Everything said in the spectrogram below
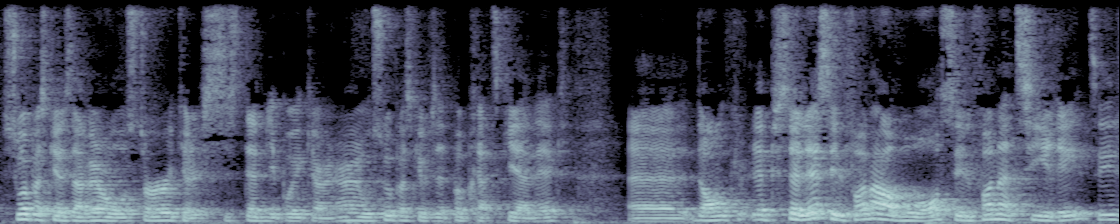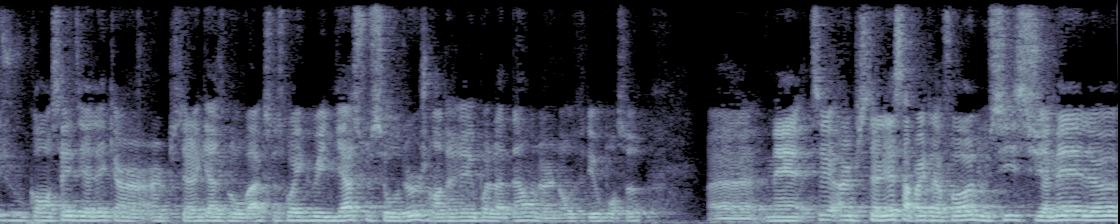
soit parce que vous avez un holster, que le système n'est pas écœurant, ou soit parce que vous n'êtes pas pratiqué avec. Euh, donc, le pistolet, c'est le fun à avoir, c'est le fun à tirer. Je vous conseille d'y aller avec un, pistolet gaz blowback, que ce soit green gas ou CO2, je ne rentrerai pas là-dedans, on a une autre vidéo pour ça. Euh, mais un pistolet, ça peut être le fun aussi. Si jamais là,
